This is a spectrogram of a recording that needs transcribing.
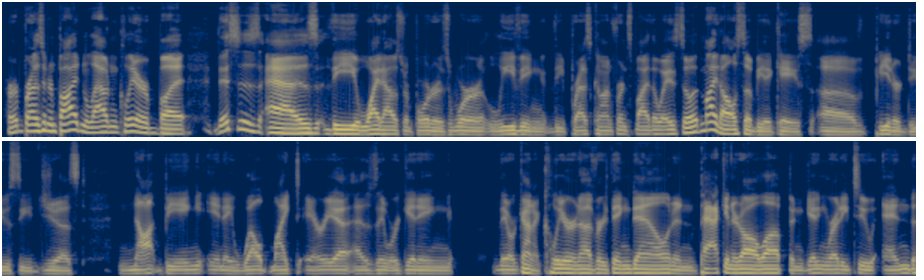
Heard President Biden loud and clear, but this is as the White House reporters were leaving the press conference, by the way. So it might also be a case of Peter Doocy just not being in a well mic'd area as they were getting they were kind of clearing everything down and packing it all up and getting ready to end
